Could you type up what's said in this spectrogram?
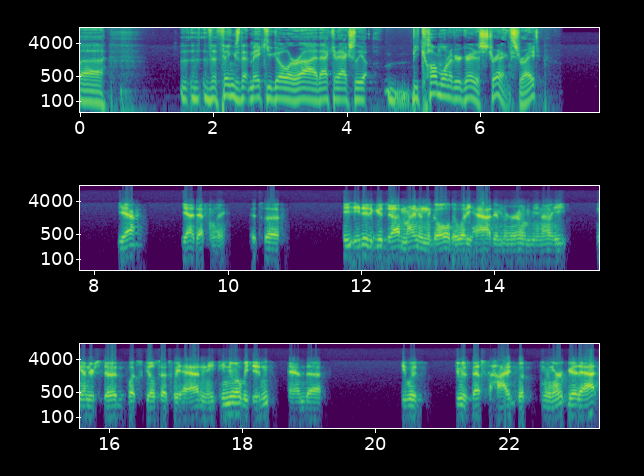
uh, the things that make you go awry, that can actually become one of your greatest strengths, right? Yeah, yeah, definitely. It's a he, he did a good job minding the goal to what he had in the room. You know, he he understood what skill sets we had, and he, he knew what we didn't, and uh, he would do his best to hide what we weren't good at,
